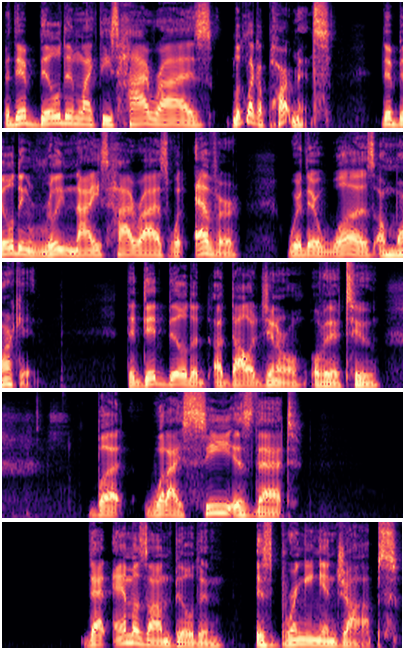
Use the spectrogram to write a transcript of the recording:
but they're building like these high rise, look like apartments. They're building really nice high rise, whatever, where there was a market. They did build a, a Dollar General over there too. But what I see is that that Amazon building is bringing in jobs,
